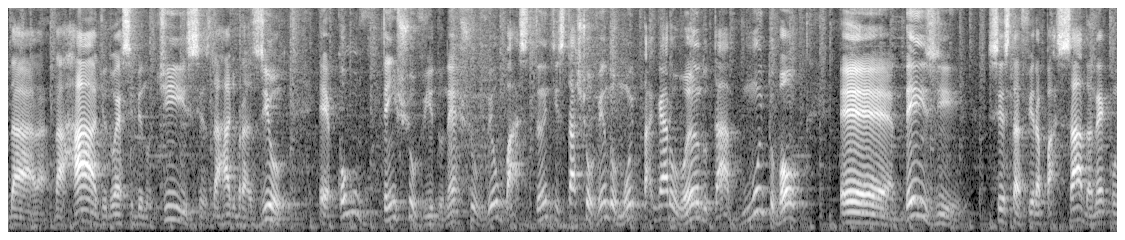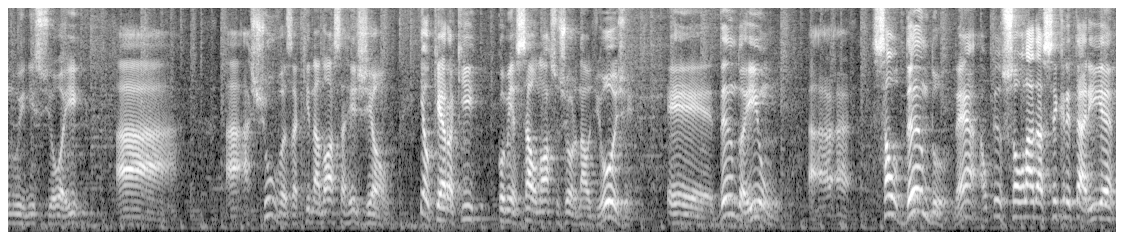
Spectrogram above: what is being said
da, da rádio, do SB Notícias, da Rádio Brasil, é, como tem chovido, né? Choveu bastante, está chovendo muito, está garoando, está muito bom. É, desde sexta-feira passada, né, quando iniciou aí a, a, as chuvas aqui na nossa região. E eu quero aqui começar o nosso jornal de hoje é, dando aí um, a, a, saudando né, ao pessoal lá da Secretaria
